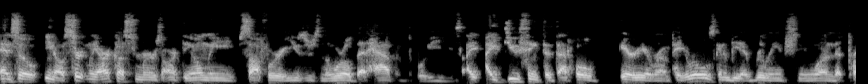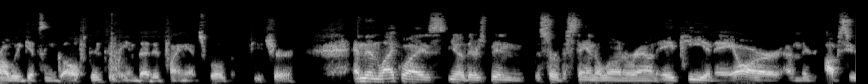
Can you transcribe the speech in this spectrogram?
And so, you know, certainly our customers aren't the only software users in the world that have employees. I, I do think that that whole area around payroll is going to be a really interesting one that probably gets engulfed into the embedded finance world in the future. And then likewise, you know, there's been sort of a standalone around AP and AR, and they're obviously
